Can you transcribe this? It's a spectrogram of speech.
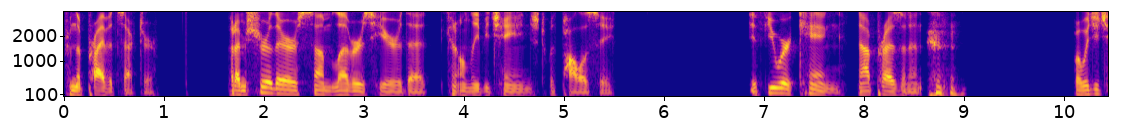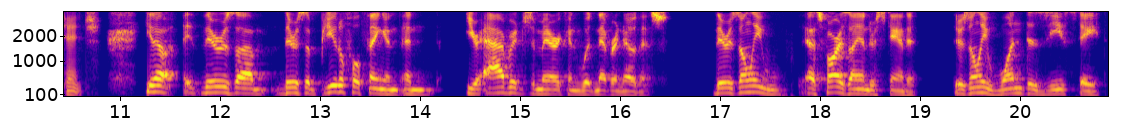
from the private sector. But I'm sure there are some levers here that can only be changed with policy. If you were king, not president, what would you change? You know, there's a, there's a beautiful thing, and, and your average American would never know this. There's only, as far as I understand it, there's only one disease state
